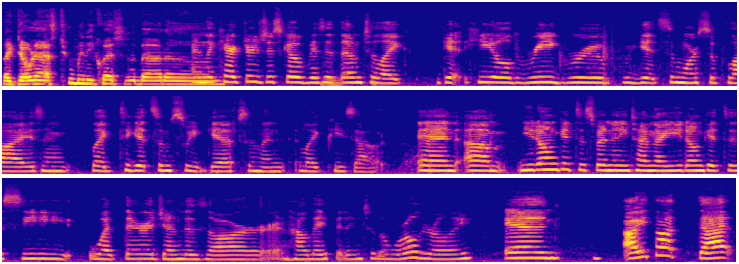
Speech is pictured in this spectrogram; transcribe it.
like, don't ask too many questions about them. and the characters just go visit them to like get healed, regroup, get some more supplies, and like to get some sweet gifts, and then like peace out. And um, you don't get to spend any time there. You don't get to see what their agendas are and how they fit into the world, really. And I thought that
